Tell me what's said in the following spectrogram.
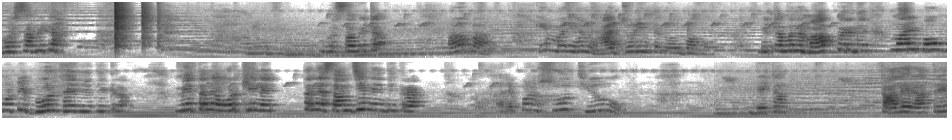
વર્ષા બેટા વર્ષા બેટા? હા બા કેમ મારી સામે હાથ જોડીને તમે ઊભા હો? બેટા મને માફ કરી દે. મારી બહુ મોટી ભૂલ થઈ ગઈ દીકરા. મેં તને ઓળખી નહીં તને સમજી નહીં દીકરા. અરે પણ શું થયું? બેટા કાલે રાત્રે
